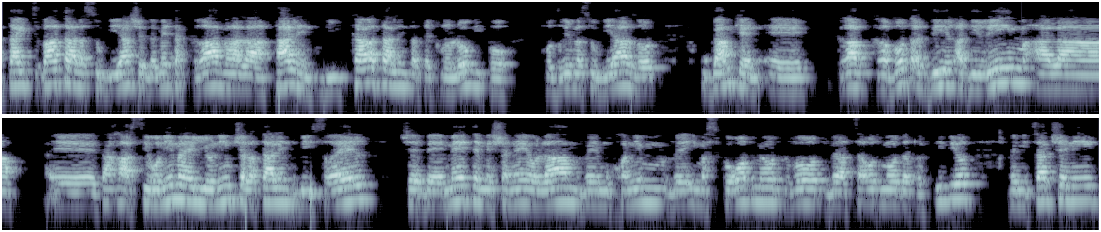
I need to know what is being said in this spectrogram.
אתה הצבעת על הסוגיה שבאמת הקרב על הטאלנט, בעיקר הטאלנט הטכנולוגי פה, חוזרים לסוגיה הזאת, הוא גם כן אה, קרב, קרבות אדיר, אדירים על ה, אה, ככה העשירונים העליונים של הטאלנט בישראל, שבאמת הם משני עולם והם מוכנים ועם משכורות מאוד גבוהות והצעות מאוד אטרקטיביות ומצד שני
